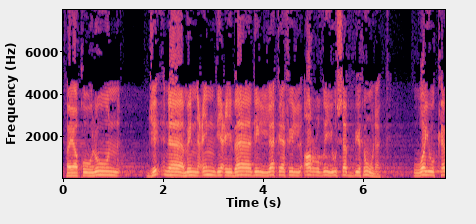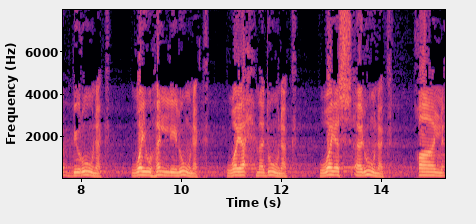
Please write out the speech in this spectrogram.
فيقولون جئنا من عند عباد لك في الأرض يسبحونك ويكبرونك ويهللونك ويحمدونك ويسألونك. قال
